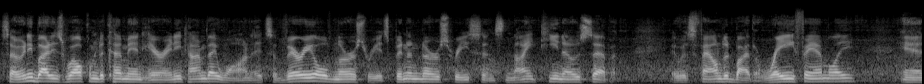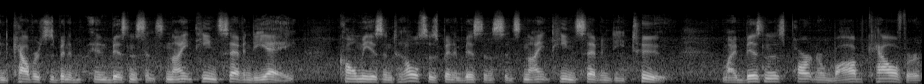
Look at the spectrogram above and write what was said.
So anybody's welcome to come in here anytime they want. It's a very old nursery. It's been a nursery since 1907. It was founded by the Ray family, and Calvert's has been in business since 1978. Cohlmia's in Tulsa has been in business since 1972. My business partner, Bob Calvert,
